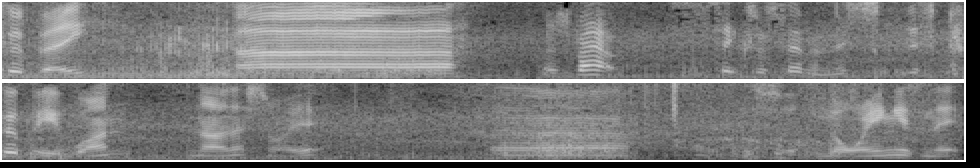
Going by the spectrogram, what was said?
Could be. Uh, there's about six or seven. This this could be one. No that's not it. Uh, it's annoying isn't it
